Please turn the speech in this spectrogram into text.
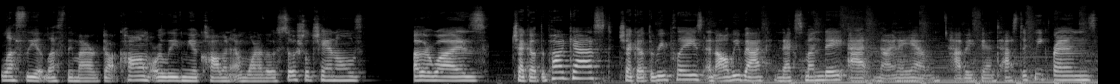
leslie at lesliemyrick.com, or leave me a comment on one of those social channels. Otherwise, check out the podcast, check out the replays, and I'll be back next Monday at 9 a.m. Have a fantastic week, friends.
